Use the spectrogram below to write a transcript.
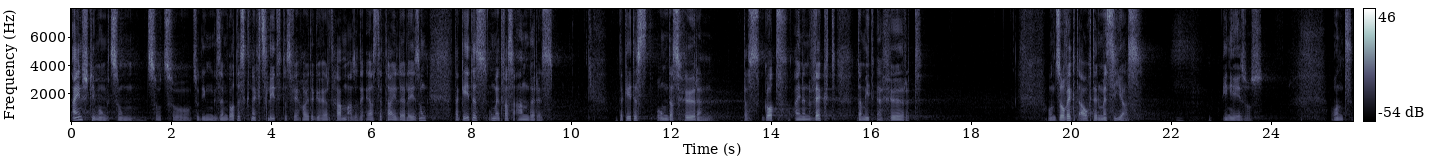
Einstimmung zum, zu, zu, zu diesem Gottesknechtslied, das wir heute gehört haben, also der erste Teil der Lesung, da geht es um etwas anderes. Da geht es um das Hören, dass Gott einen weckt, damit er hört. Und so weckt auch der Messias in Jesus. Und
